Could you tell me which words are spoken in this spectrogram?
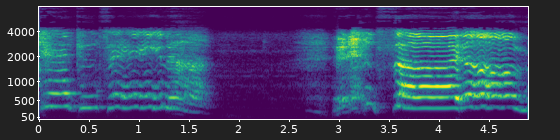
can't contain ah. inside of me.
